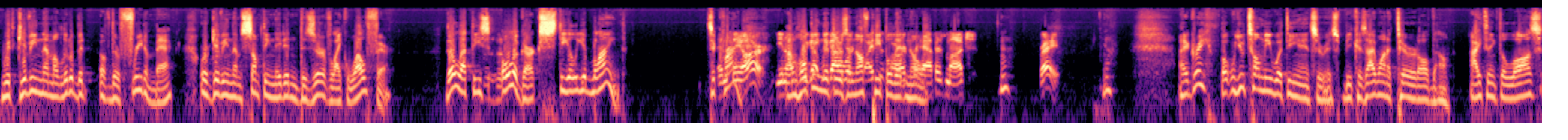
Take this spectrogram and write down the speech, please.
with giving them a little bit of their freedom back or giving them something they didn't deserve like welfare, they'll let these mm-hmm. oligarchs steal you blind. It's a and crime. they are. You know, I'm hoping got, that there's enough people that know half as much. Yeah. Right. Yeah. I agree, but you tell me what the answer is because I want to tear it all down. I think the laws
